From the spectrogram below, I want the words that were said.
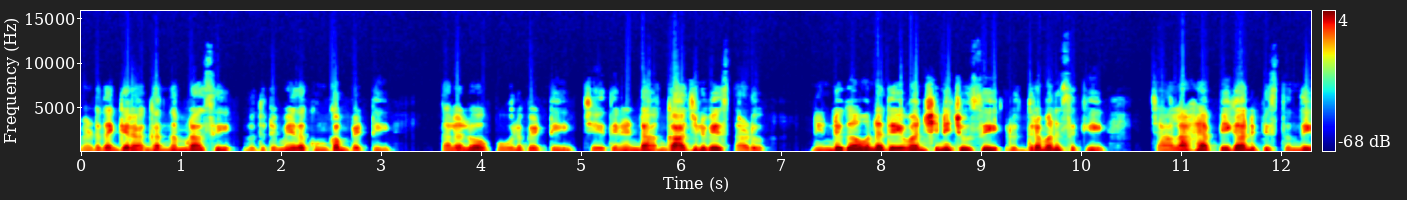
మెడ దగ్గర గంధం రాసి నుదుటి మీద కుంకం పెట్టి తలలో పూలు పెట్టి చేతి నిండా గాజులు వేస్తాడు. నిండుగా ఉన్న దేవాన్షిని చూసి రుద్ర మనసుకి చాలా హ్యాపీగా అనిపిస్తుంది.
